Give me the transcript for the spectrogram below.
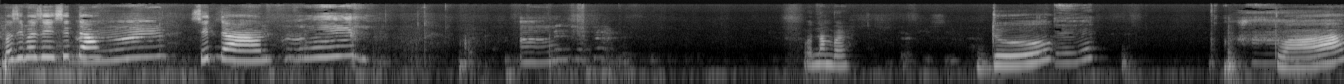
Bazi, bazi, sit down. Sit down. What number? Deux, deux, trois,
